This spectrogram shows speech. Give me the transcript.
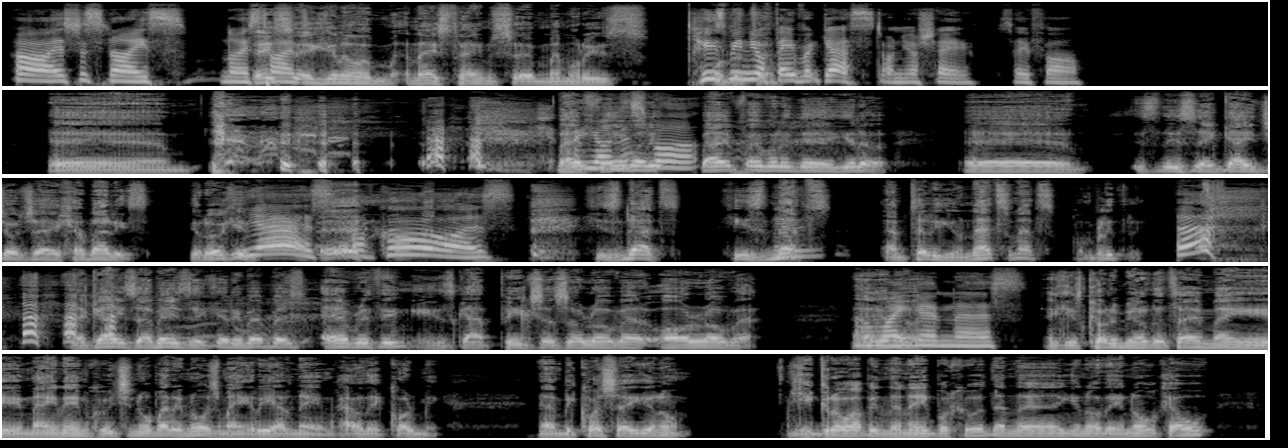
Oh, it's just nice. Nice It's times. uh, you know nice times, uh, memories. Who's been your time. favorite guest on your show so far? Um, Put you on the spot. My favorite, uh, you know, uh, is this uh, guy George uh. You know him? Yes, of course. He's nuts. He's nuts. I'm telling you, nuts, nuts, completely. The guy is amazing. He remembers everything. He's got pictures all over, all over. Oh my know, goodness. And he's calling me all the time my my name, which nobody knows my real name, how they call me. And because, uh, you know, he grew up in the neighborhood and, uh, you know, they know how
